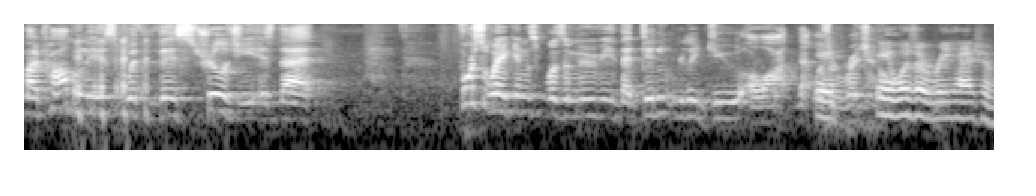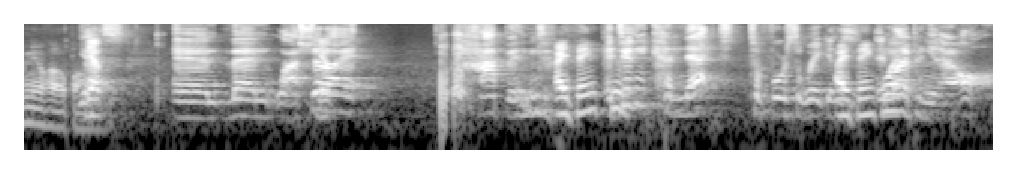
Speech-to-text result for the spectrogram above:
my problem is with this trilogy is that Force Awakens was a movie that didn't really do a lot that was It, original. it was a rehash of New Hope. almost. yes. And then Last Jedi happened. I think it didn't connect to Force Awakens I think in what- my opinion at all.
